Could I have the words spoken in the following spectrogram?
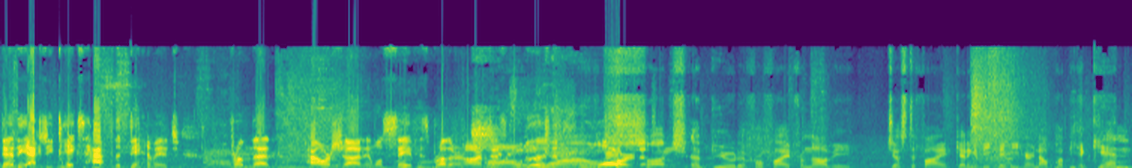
Dandy actually takes half the damage from that power shot and will save his brother in arms as oh, good lord. Such a beautiful fight from Navi. Justify getting a BKB here. Now Puppy again.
